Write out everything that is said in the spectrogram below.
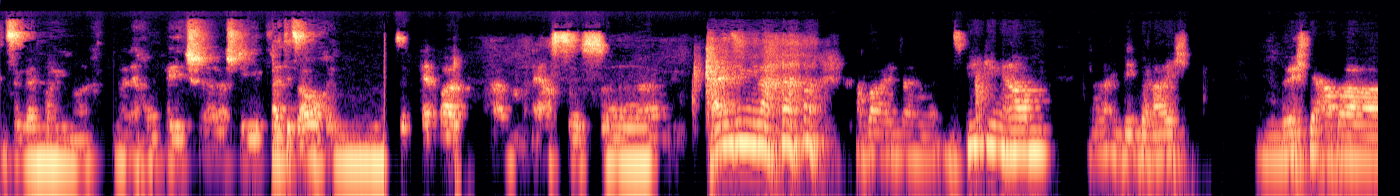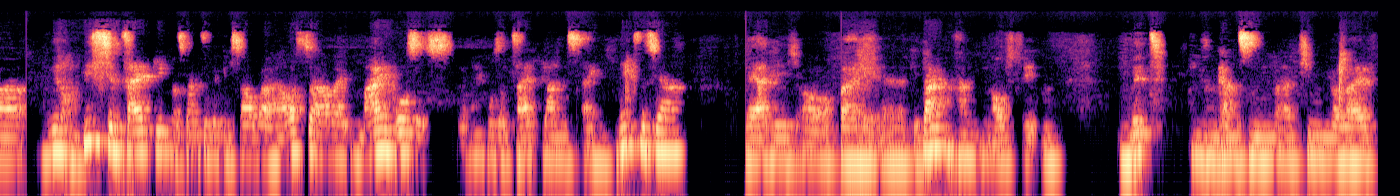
Instagram neu gemacht, meine Homepage äh, steht. Vielleicht jetzt auch im September ähm, erstes, äh, kein Seminar, aber ein, äh, ein Speaking haben in dem Bereich möchte aber mir noch ein bisschen Zeit geben, das Ganze wirklich sauber herauszuarbeiten. Mein, großes, mein großer Zeitplan ist eigentlich nächstes Jahr. Werde ich auch bei äh, Gedankentanken auftreten mit diesem ganzen äh, Team Your Life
